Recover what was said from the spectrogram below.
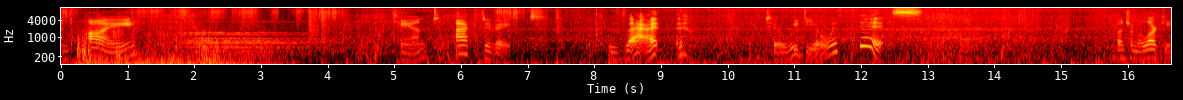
And I can't activate that until we deal with this. Bunch of malarkey.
